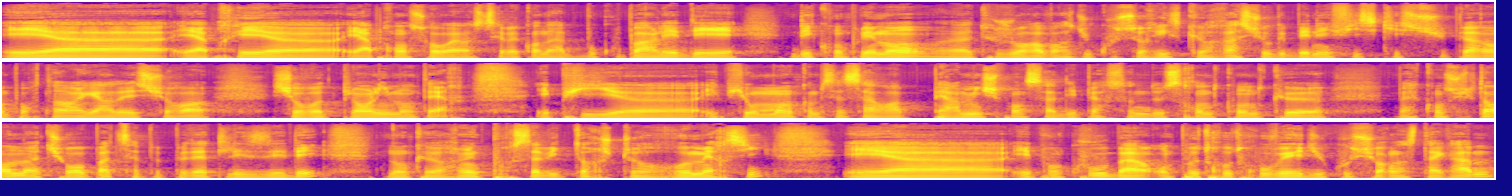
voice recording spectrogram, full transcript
Et, euh, et, après, euh, et après, c'est vrai qu'on a beaucoup parlé des, compléments. Euh, toujours avoir du coup ce risque ratio-bénéfice qui est super important à regarder sur, sur votre plan alimentaire. Et puis, et puis au moins, comme ça, ça aura permis, je pense, à des personnes de se rendre compte que bah, consultant en naturopathe, ça peut peut-être les aider. Donc rien que pour ça, Victor, je te remercie. Et, et pour le coup, bah, on peut te retrouver du coup sur Instagram.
